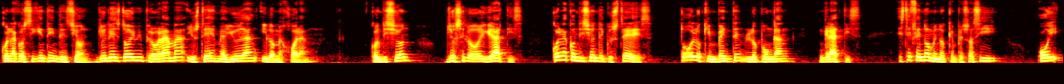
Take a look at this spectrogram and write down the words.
con la consiguiente intención. Yo les doy mi programa y ustedes me ayudan y lo mejoran. Condición, yo se lo doy gratis, con la condición de que ustedes todo lo que inventen lo pongan gratis. Este fenómeno que empezó así, hoy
